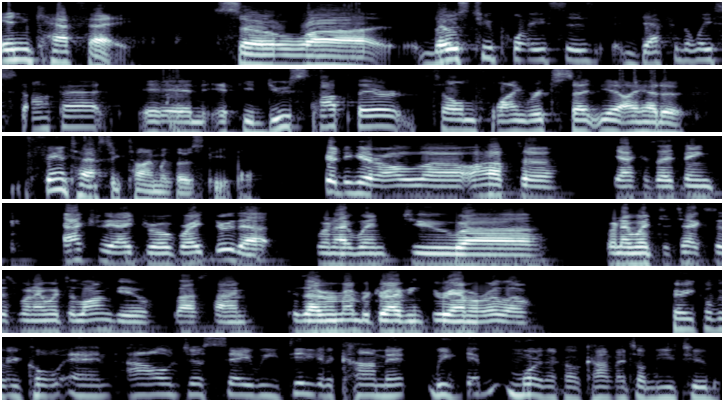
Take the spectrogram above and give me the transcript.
Inn Cafe. So uh, those two places definitely stop at. And if you do stop there, tell them Flying Rich sent you. I had a fantastic time with those people. Good to hear. I'll uh, I'll have to yeah, because I think actually I drove right through that when I went to uh, when I went to Texas when I went to Longview last time because I remember driving through Amarillo. Very cool, very cool. And I'll just say we did get a comment. We get more than a couple comments on the YouTube,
